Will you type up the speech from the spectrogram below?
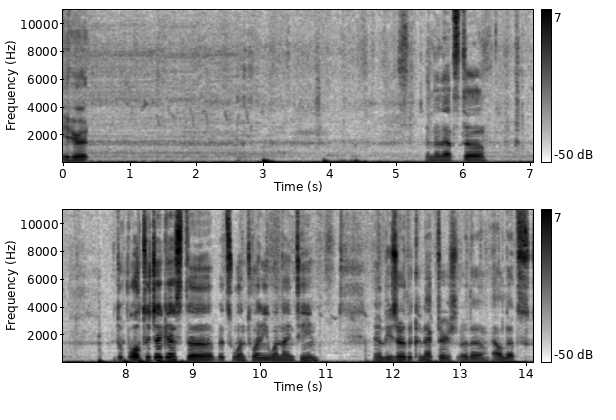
you hear it and then that's the the voltage I guess the it's 120 119 and these are the connectors or the outlets.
